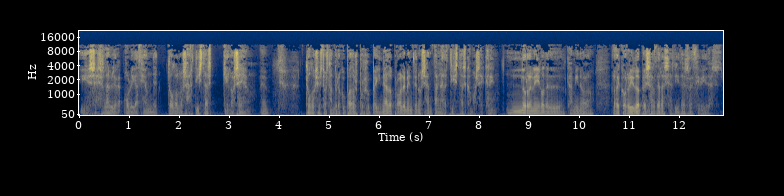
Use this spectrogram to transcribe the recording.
y esa es la obligación de todos los artistas que lo sean ¿eh? Todos estos tan preocupados por su peinado probablemente no sean tan artistas como se creen. No reniego del camino recorrido a pesar de las heridas recibidas.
